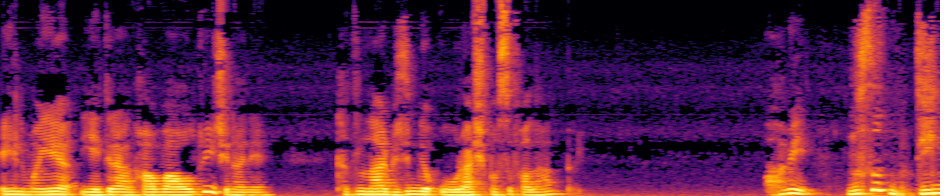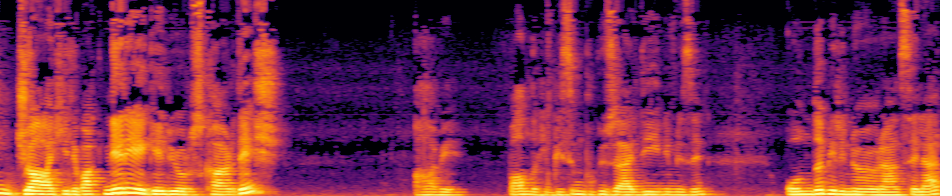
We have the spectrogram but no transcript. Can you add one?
Elmayı yediren Havva olduğu için hani kadınlar bizimle uğraşması falan. Abi nasıl din cahili bak nereye geliyoruz kardeş? Abi vallahi bizim bu güzel dinimizin onda birini öğrenseler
